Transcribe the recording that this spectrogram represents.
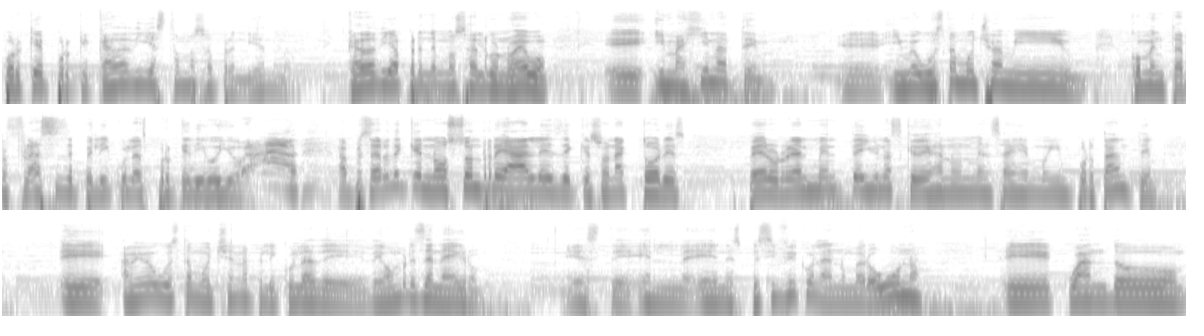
¿Por qué? Porque cada día estamos aprendiendo, cada día aprendemos algo nuevo. Eh, imagínate, eh, y me gusta mucho a mí comentar frases de películas porque digo yo, ah, a pesar de que no son reales, de que son actores, pero realmente hay unas que dejan un mensaje muy importante. Eh, a mí me gusta mucho en la película de, Hombres de Negro, este, en, específico en la número uno, cuando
